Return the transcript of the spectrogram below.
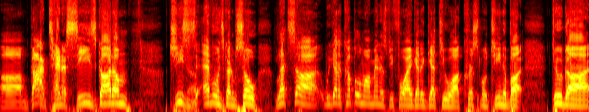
um, God, Tennessee's got them. Jesus, everyone's got them. So let's. uh We got a couple of more minutes before I got to get to uh Kris Moutinho, but. Dude, uh,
